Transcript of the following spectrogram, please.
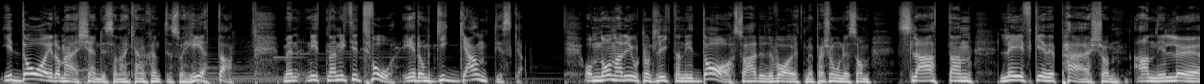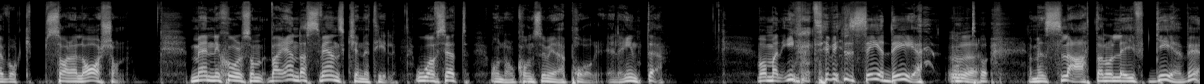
Idag är de här kändisarna kanske inte så heta, men 1992 är de gigantiska. Om någon hade gjort något liknande idag så hade det varit med personer som Zlatan, Leif GW Persson, Annie Lööf och Sara Larsson. Människor som varenda svensk känner till, oavsett om de konsumerar porr eller inte. Vad man inte vill se det. Ja, men Zlatan och Leif GW.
